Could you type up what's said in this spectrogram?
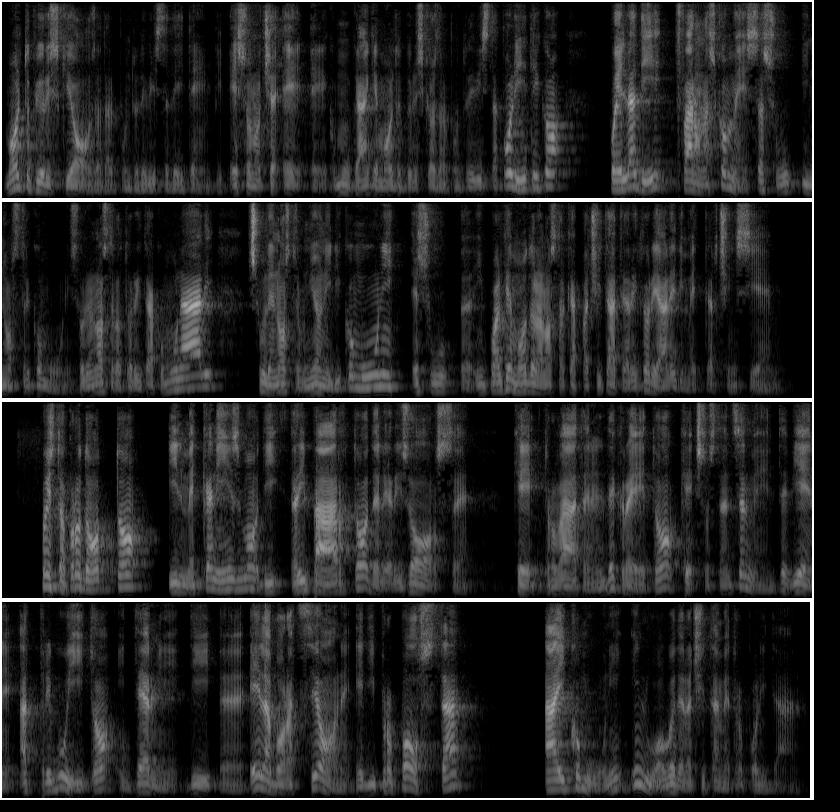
molto più rischiosa dal punto di vista dei tempi e, sono, e, e comunque anche molto più rischiosa dal punto di vista politico, quella di fare una scommessa sui nostri comuni, sulle nostre autorità comunali, sulle nostre unioni di comuni e su eh, in qualche modo la nostra capacità territoriale di metterci insieme. Questo ha prodotto il meccanismo di riparto delle risorse che trovate nel decreto, che sostanzialmente viene attribuito in termini di eh, elaborazione e di proposta ai comuni in luogo della città metropolitana.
